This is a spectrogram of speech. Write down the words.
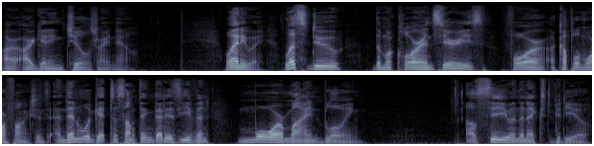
are, are getting chills right now. Well, anyway, let's do the Maclaurin series for a couple more functions, and then we'll get to something that is even more mind blowing. I'll see you in the next video.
